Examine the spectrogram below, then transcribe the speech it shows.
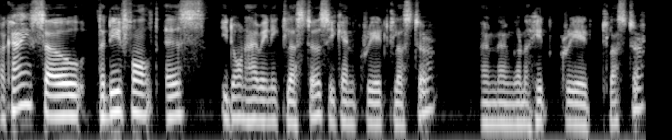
Okay, so the default is you don't have any clusters, you can create cluster and I'm going to hit create cluster.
